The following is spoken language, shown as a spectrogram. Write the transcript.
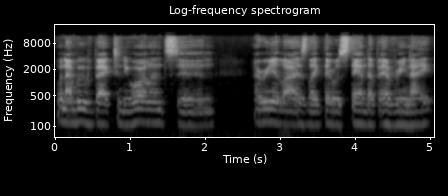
when I moved back to New Orleans and I realized like there was stand up every night,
